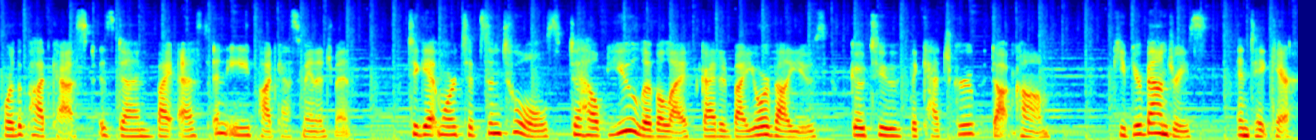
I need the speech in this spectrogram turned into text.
for the podcast is done by S&E Podcast Management. To get more tips and tools to help you live a life guided by your values, go to thecatchgroup.com. Keep your boundaries and take care.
